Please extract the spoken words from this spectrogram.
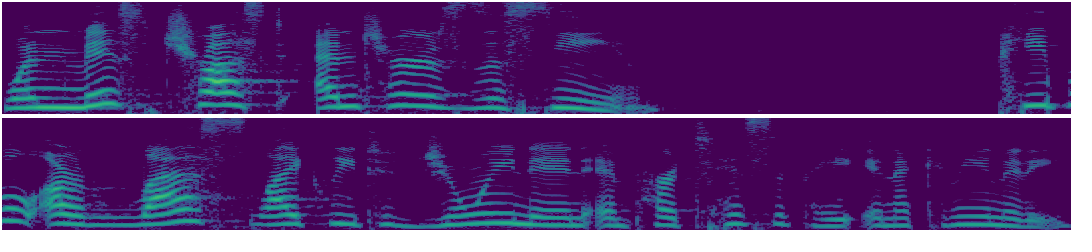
When mistrust enters the scene, people are less likely to join in and participate in a community.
